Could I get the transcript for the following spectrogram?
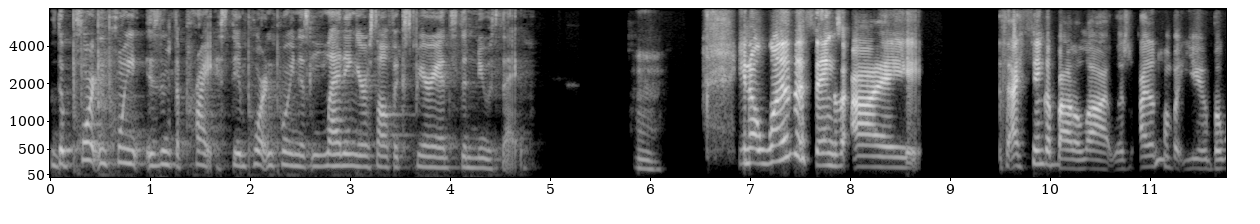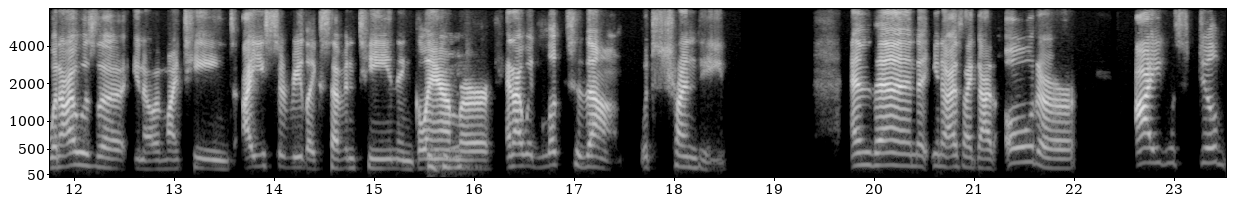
The important point isn't the price. The important point is letting yourself experience the new thing. Mm. You know, one of the things I I think about a lot was I don't know about you, but when I was a uh, you know in my teens, I used to read like 17 and mm-hmm. Glamour, mm-hmm. and I would look to them, what's trendy. And then you know, as I got older, I was still,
